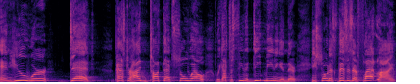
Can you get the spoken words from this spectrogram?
And you were dead. Pastor Hayden taught that so well. We got to see the deep meaning in there. He showed us this is a flat line.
